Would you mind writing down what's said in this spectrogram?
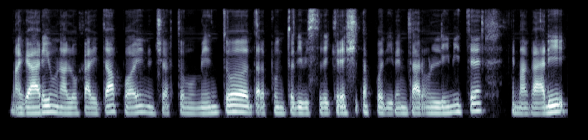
magari una località poi in un certo momento dal punto di vista di crescita può diventare un limite e magari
